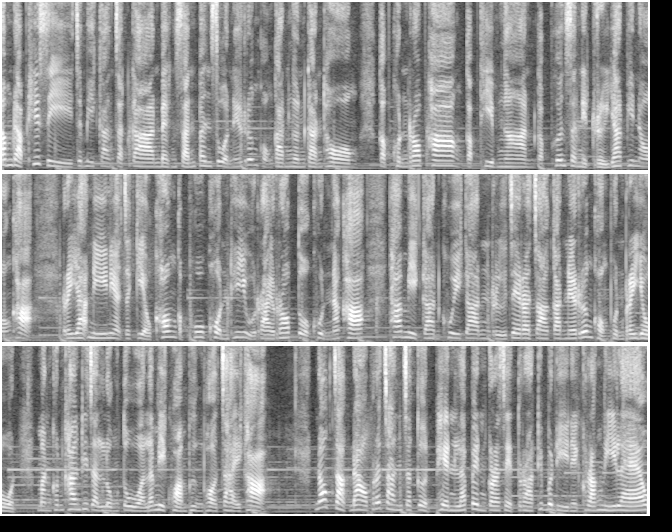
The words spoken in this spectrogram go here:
ลำดับทีสี่ 4 จะมีการจัดการแบ่งสรรปันส่วนในเรื่องของการเงินการทอง กับคนรอบข้าง กับทีมงาน กับเพื่อนสนิทหรือญาติพี่น้องค่ะ ระยะนี้เนี่ยจะเกี่ยวข้องกับผู้คนที่อยู่รายรอบตัวคุณนะคะ ถ้ามีการคุยกันหรือเจรจากันในเรื่องของผลประโยชน์ มันค่อนข้างที่จะลงตัวและมีความพึงพอใจค่ะ นอกจากดาวพระจันทร์จะเกิดเพนและเป็นเกษตราธิบดีในครั้งนี้แล้ว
